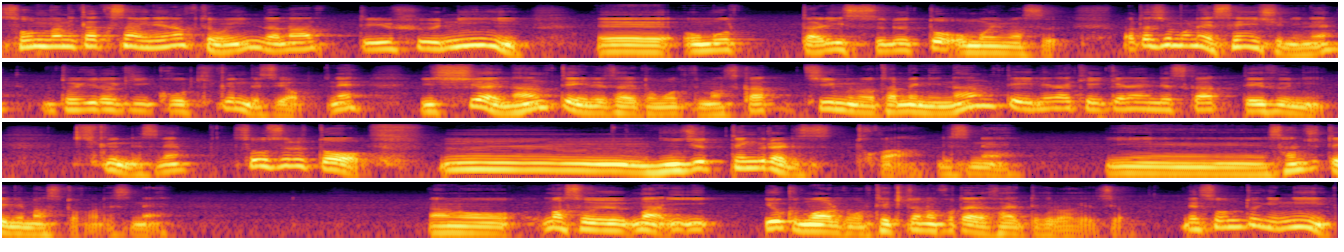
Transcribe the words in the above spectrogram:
そんなにたくさん入れなくてもいいんだなっていうふうに、えー思ったりすると思います。私もね選手にね時々こう聞くんですよ、ね、1試合何点入れたいと思ってますか？チームのために何点入れなきゃいけないんですか？っていうふうに聞くんですね。そうするとうん20点ぐらいですとかですね、えー30点入れますとかですね。あのまあ、そういう、まあ、いよくも悪くも適当な答えが返ってくるわけですよ。で、その時に、い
